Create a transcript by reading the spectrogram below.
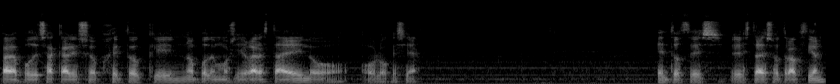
para poder sacar ese objeto que no podemos llegar hasta él o, o lo que sea. Entonces esta es otra opción.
